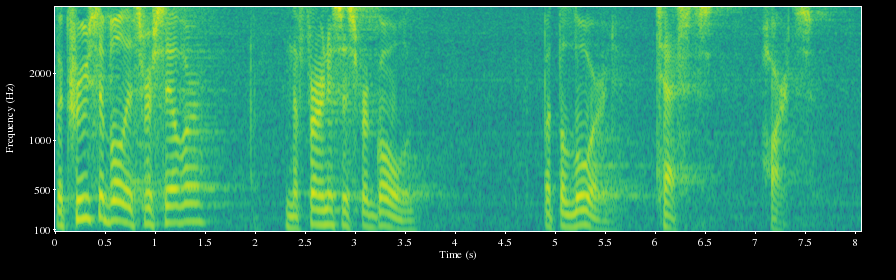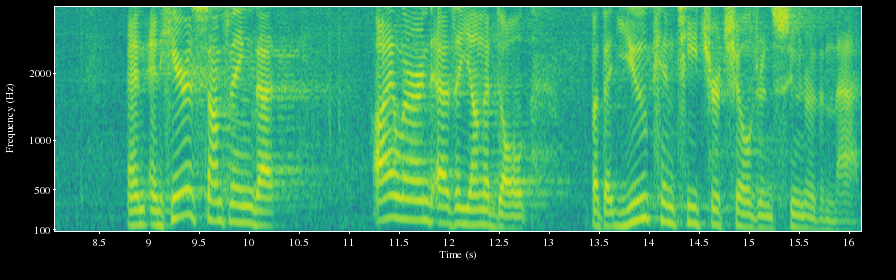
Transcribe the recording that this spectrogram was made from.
The crucible is for silver, and the furnace is for gold, but the Lord tests hearts. And, and here's something that I learned as a young adult, but that you can teach your children sooner than that.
